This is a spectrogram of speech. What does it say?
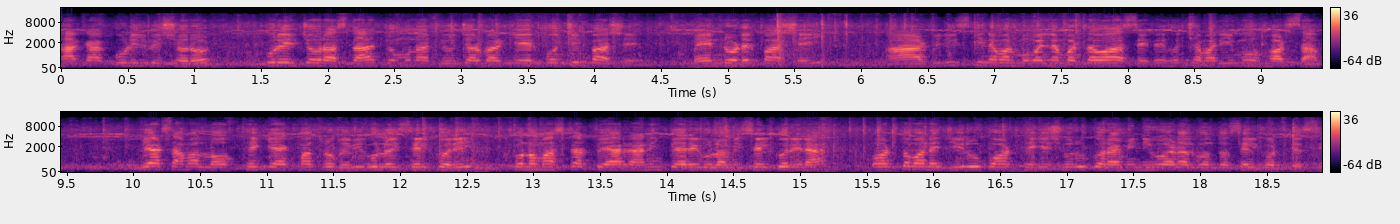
ঢাকা কুড়িল বিশ্ব রোড, কুড়িল চৌরাস্তা, যমুনা ফিউচার পার্কের পশ্চিম পাশে মেন রোডের পাশেই। আর ভিডিও স্ক্রিনে আমার মোবাইল নাম্বার দেওয়া আছে, এটাই হচ্ছে আমার ইমো, হোয়াটসঅ্যাপ। পেয়ার্স আমার লফ থেকে একমাত্র বেবিগুলোই সেল করি। কোনো মাস্টার পেয়ার রানিং পেয়ার এগুলো আমি সেল করি না। বর্তমানে জিরো পট থেকে শুরু করে আমি নিউ আডাল পর্যন্ত সেল করতেছি।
